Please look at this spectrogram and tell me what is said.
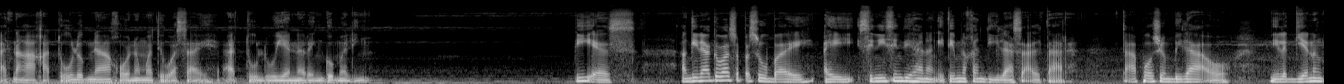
at nakakatulog na ako ng matiwasay at tuluyan na rin gumaling. P.S. Ang ginagawa sa pasubay ay sinisindihan ng itim na kandila sa altar. Tapos yung bilao, nilagyan ng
